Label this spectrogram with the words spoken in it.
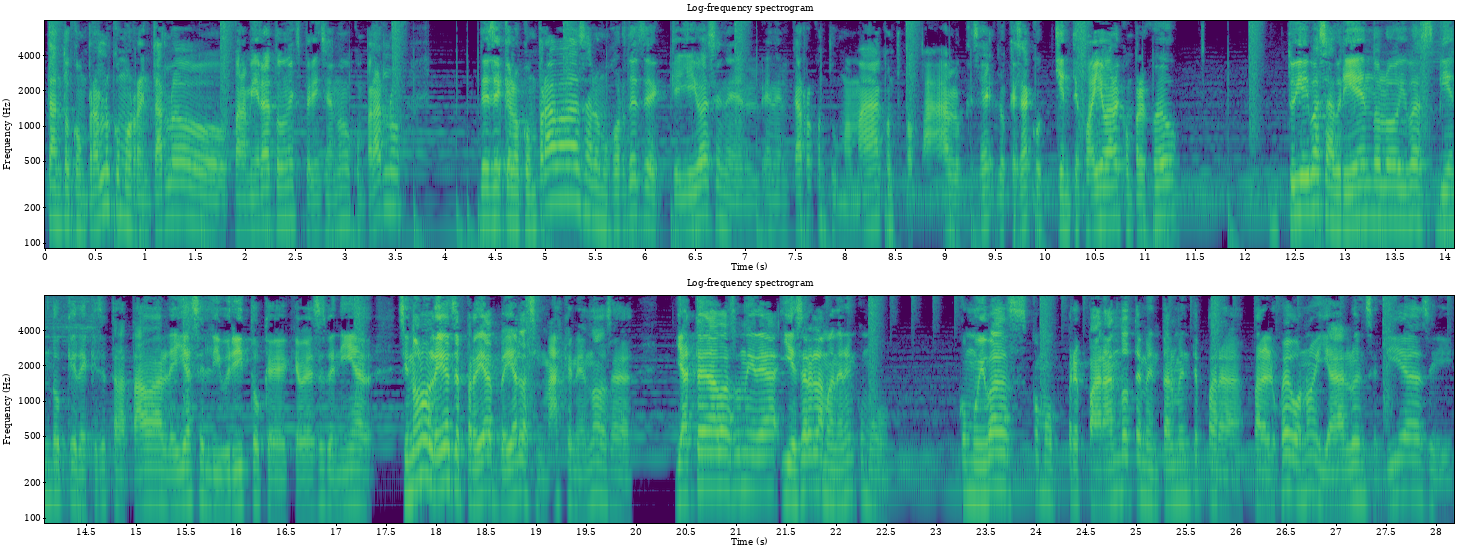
tanto comprarlo como rentarlo, para mí era toda una experiencia, ¿no? Comprarlo, desde que lo comprabas, a lo mejor desde que ibas en el, en el carro con tu mamá, con tu papá, lo que sea, lo que sea, quien te fue a llevar a comprar el juego, tú ya ibas abriéndolo, ibas viendo que, de qué se trataba, leías el librito que, que a veces venía, si no lo leías de perdida, veías las imágenes, ¿no? O sea, ya te dabas una idea y esa era la manera en como como ibas como preparándote mentalmente para, para el juego, ¿no? Y ya lo encendías y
